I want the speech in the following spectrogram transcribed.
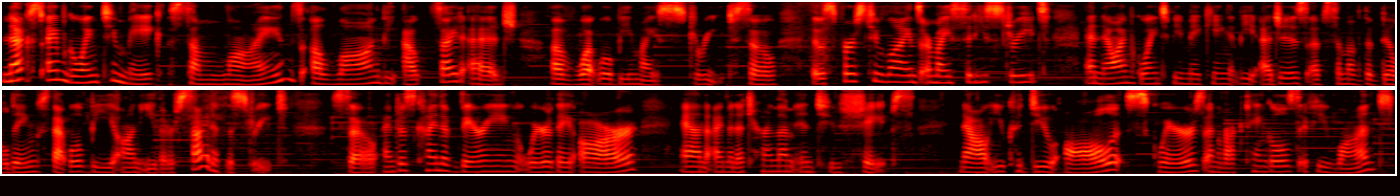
Next, I'm going to make some lines along the outside edge of what will be my street. So those first two lines are my city street and now I'm going to be making the edges of some of the buildings that will be on either side of the street. So I'm just kind of varying where they are and I'm going to turn them into shapes. Now you could do all squares and rectangles if you want.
